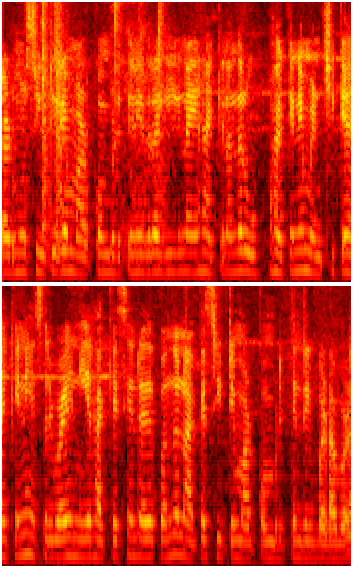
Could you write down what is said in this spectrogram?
ಎರಡು ಮೂರು ಸೀಟಿಗೆ ಮಾಡ್ಕೊಂಡ್ಬಿಡ್ತೀನಿ ಇದ್ರಾಗ ಈಗ ನಾ ಏನು ಹಾಕಿನಿ ಅಂದ್ರೆ ಉಪ್ಪು ಹಾಕಿನಿ ಮೆಣ್ಸಿಕಾಯಿ ಹಾಕಿನಿ ಹೆಸರು ಬೇಳೆ ನೀರು ಹಾಕಿಸಿನಿ ಅದಕ್ಕೊಂದು ನಾಲ್ಕೈದು ಸೀಟಿ ಮಾಡ್ಕೊಂಡ್ಬಿಡ್ತೀನಿ ರೀ ಬಡ ಬಡ.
